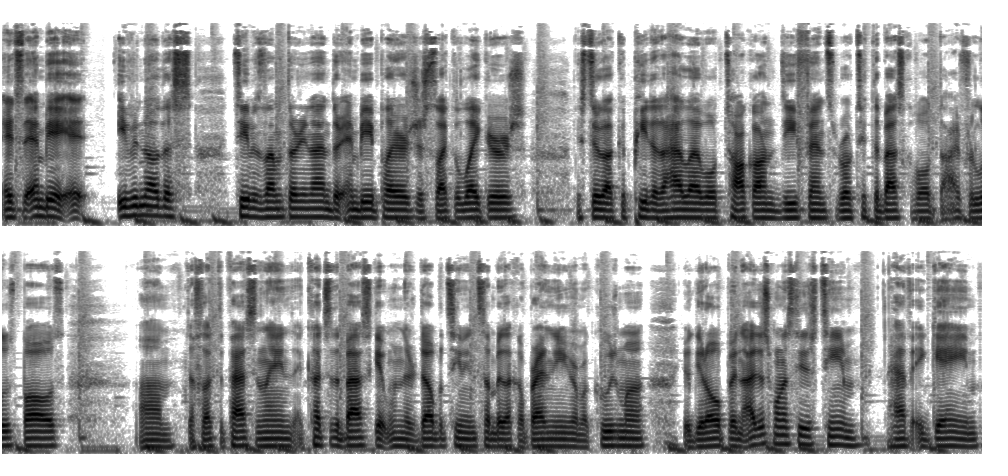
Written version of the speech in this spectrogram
It's the NBA. It, even though this team is 1139, they're NBA players just like the Lakers. They still got to compete at a high level, talk on defense, rotate the basketball, dive for loose balls, um, deflect the passing lanes, and cut to the basket when they're double teaming somebody like a Brandon or Kuzma. You'll get open. I just want to see this team have a game.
